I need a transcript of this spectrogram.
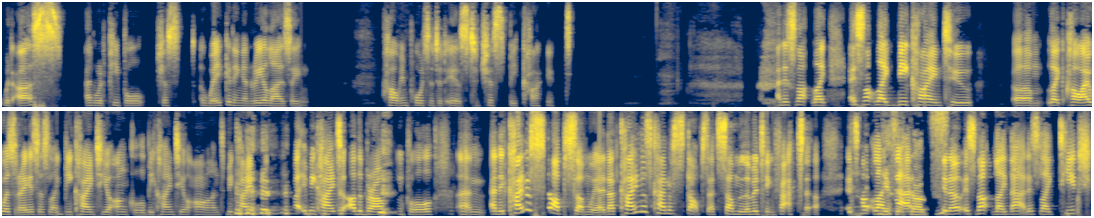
with us and with people just awakening and realizing how important it is to just be kind. And it's not like it's not like be kind to um like how i was raised is like be kind to your uncle be kind to your aunt be kind be kind to other brown people and and it kind of stops somewhere. That kindness kind of stops at some limiting factor. It's not like yes, that you know it's not like that. It's like teach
